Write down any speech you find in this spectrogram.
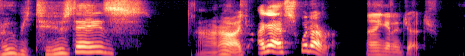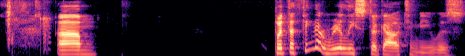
Ruby Tuesdays? I don't know. I, I guess, whatever. I ain't gonna judge. Um, but the thing that really stuck out to me was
